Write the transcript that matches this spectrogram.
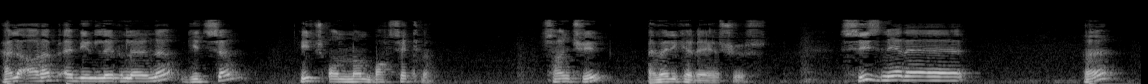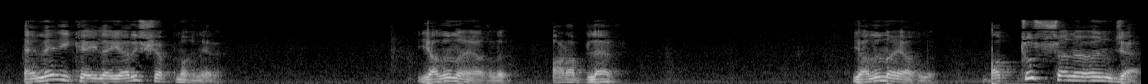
Hele Arap emirliklerine gitsen hiç ondan bahsetme. Sanki Amerika'da yaşıyorsun. Siz nere? He? Amerika ile yarış yapmak nere? Yalın ayaklı Araplar yalın ayaklı 30 sene önce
